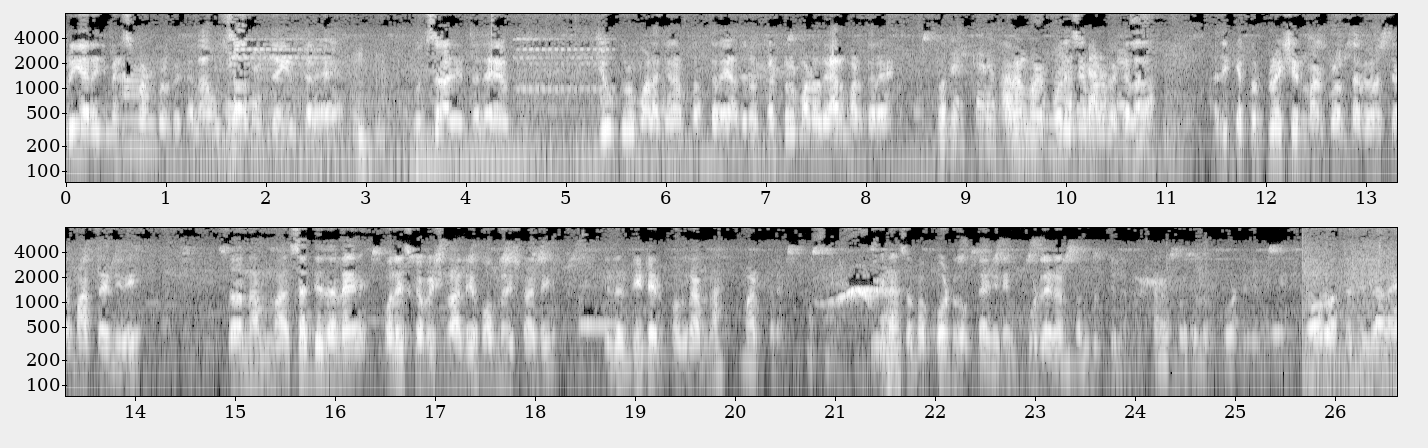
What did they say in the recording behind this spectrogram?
ಪ್ರೀ ಅರೇಂಜ್ಮೆಂಟ್ಸ್ ಮಾಡ್ಕೊಳ್ಬೇಕಲ್ಲ ಉತ್ಸಾಹದಿಂದ ಇರ್ತಾರೆ. ಉತ್ಸಾಹ ಇರ್ತದೆ ಯುವಕರು ಬಹಳ ಜನ ಬರ್ತಾರೆ. ಅದನ್ನು ಕಂಟ್ರೋಲ್ ಮಾಡೋರು ಯಾರು ಮಾಡ್ತಾರೆ? ಮಾಡಿ ಪೊಲೀಸೇ ಮಾಡ್ಬೇಕಲ್ಲ? ಅದಕ್ಕೆ ಪ್ರಿಪರೇಷನ್ ಮಾಡ್ಕೊಳ್ಳುವಂತ ವ್ಯವಸ್ಥೆ ಮಾಡ್ತಾ ಇದ್ದೀವಿ. ಸೊ ನಮ್ಮ ಸದ್ಯದಲ್ಲೇ ಪೊಲೀಸ್ ಕಮಿಷನರ್ ಆಗಲಿ ಹೋಮ್ ಮಿನಿಸ್ಟರ್ ಆಗಲಿ ಇದರ ಡೀಟೇಲ್ ಪ್ರೋಗ್ರಾಮ್ನ ಮಾಡ್ತಾರೆ. ಇನ್ನೊಂದು ನಾನು ಸ್ವಲ್ಪ ಕೋರ್ಟ್ಗೆ ಹೋಗ್ತಾ ಇದ್ದೀನಿ. ಕೂಡಲೇ ನಾನು ಬಂದ್ಬಿಡ್ತೀನಿ. ಕನಕಪುರದಲ್ಲಿ ಕೋರ್ಟ್ ಇದ್ದೀನಿ ಗೌರವ ತಂದಿದ್ದಾರೆ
